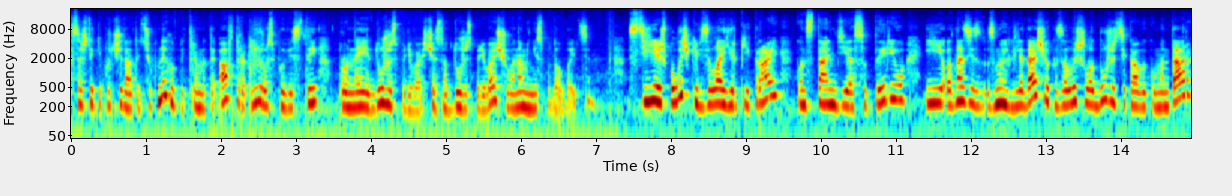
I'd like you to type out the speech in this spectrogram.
все ж таки прочитати цю книгу, підтримати автора і розповісти про неї. Дуже сподіваюся, чесно, дуже сподіваюся, що вона мені сподобається. З цієї ж полички взяла гіркий край Констандія Сотиріо, і одна зі з моїх глядачок залишила дуже цікавий коментар,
